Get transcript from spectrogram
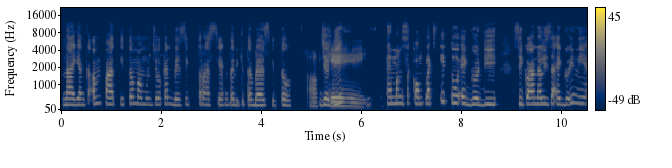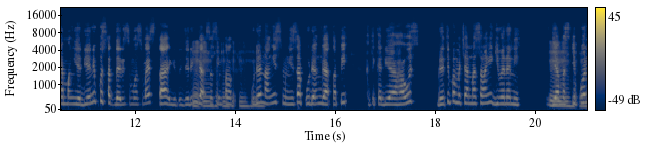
Nah yang keempat itu memunculkan basic trust yang tadi kita bahas itu Oke. Jadi- emang sekompleks itu ego di psikoanalisa ego ini emang ya dia ini pusat dari semua semesta gitu. Jadi nggak sesimpel udah nangis mengisap udah enggak tapi ketika dia haus berarti pemecahan masalahnya gimana nih? Ya mm-mm, meskipun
